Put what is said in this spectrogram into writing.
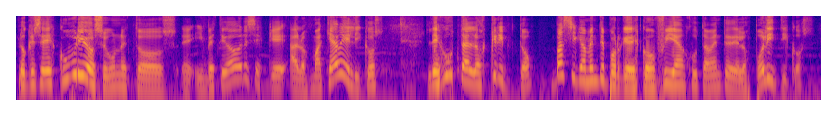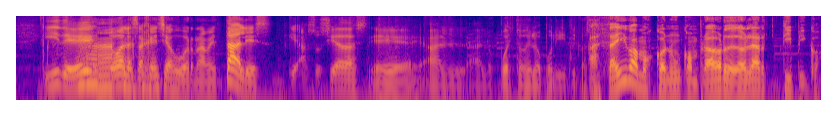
Lo que se descubrió, según estos investigadores, es que a los maquiavélicos les gustan los cripto, básicamente porque desconfían justamente de los políticos y de Ah. todas las agencias gubernamentales que, asociadas al- a los puestos de los políticos. Hasta ahí vamos con un comprador de dólar típico.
